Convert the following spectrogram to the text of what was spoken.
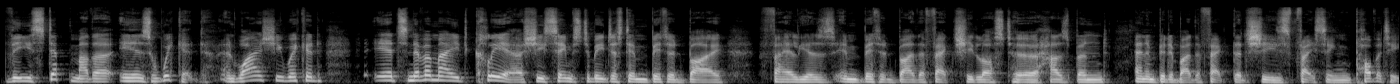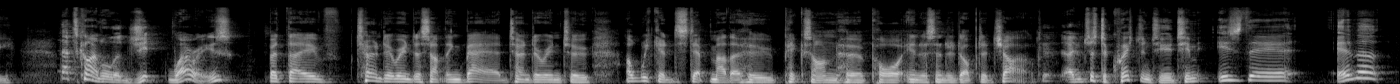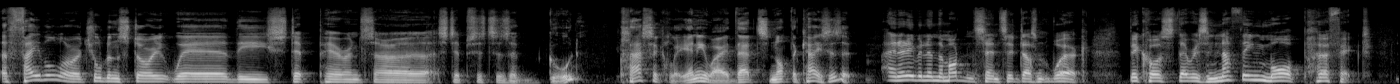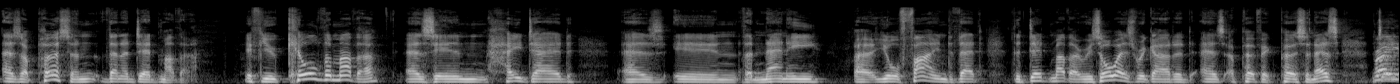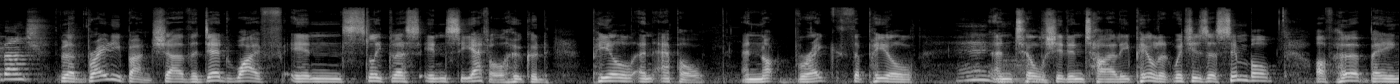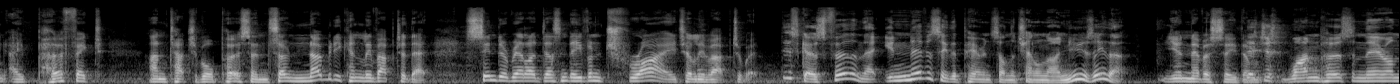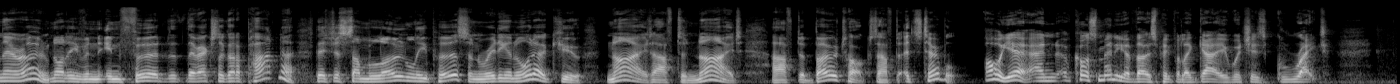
The stepmother is wicked. And why is she wicked? It's never made clear. She seems to be just embittered by failures, embittered by the fact she lost her husband, and embittered by the fact that she's facing poverty. That's kind of legit worries. But they've turned her into something bad, turned her into a wicked stepmother who picks on her poor, innocent adopted child. And just a question to you, Tim: Is there ever a fable or a children's story where the step parents are stepsisters are good? Classically, anyway, that's not the case, is it? And even in the modern sense, it doesn't work because there is nothing more perfect as a person than a dead mother. If you kill the mother, as in Hey Dad, as in The Nanny, uh, you'll find that the dead mother is always regarded as a perfect person. As Brady dead- Bunch. the Brady Bunch, uh, the dead wife in Sleepless in Seattle, who could peel an apple and not break the peel until she'd entirely peeled it, which is a symbol of her being a perfect, untouchable person. So nobody can live up to that. Cinderella doesn't even try to live up to it. This goes further than that. You never see the parents on the Channel 9 News either. You never see them. There's just one person there on their own, not even inferred that they've actually got a partner. There's just some lonely person reading an auto cue night after night, after Botox, after. It's terrible. oh, yeah. And of course, many of those people are gay, which is great.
